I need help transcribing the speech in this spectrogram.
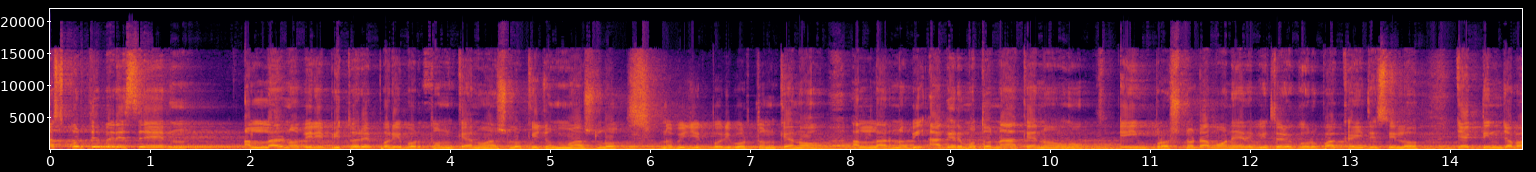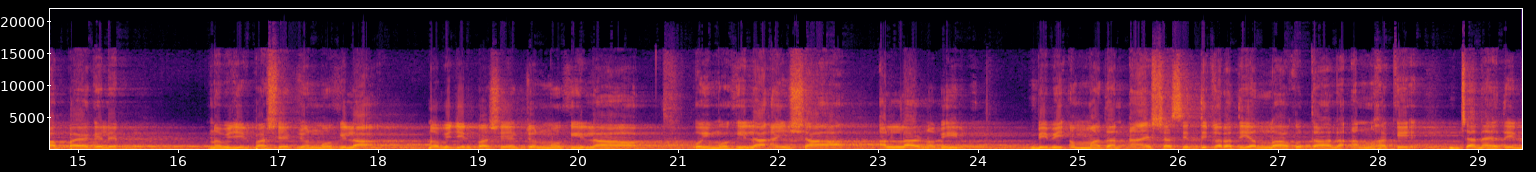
আশ করতে পেরেছেন। আল্লাহর নবীর ভিতরে পরিবর্তন কেন আসলো, কি জন্য আসলো, নবীজির পরিবর্তন কেন, আল্লাহর নবী আগের মতো না কেন? এই প্রশ্নটা মনের ভিতরে গরুপাক খাইতেছিল। একদিন জবাব পাওয়া গেলেন নবীজির পাশে একজন মহিলা, নবীজির পাশে একজন মহিলা। ওই মহিলা আইসা আল্লাহর নবীর বিবি আম্মাদান আয়েশা সিদ্দিকা রাদি আল্লাহ তাআলা আনহাকে জানায় দিল,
